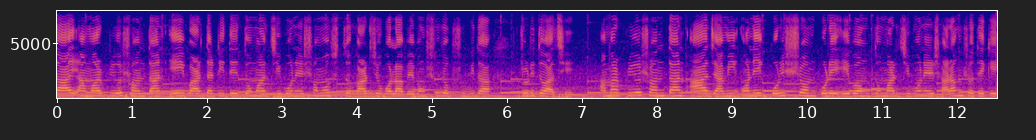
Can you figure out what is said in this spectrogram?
তাই আমার প্রিয় সন্তান, এই বার্তাটিতে তোমার জীবনের সমস্ত কার্যকলাপ এবং সুযোগ সুবিধা জড়িত আছে। আমার প্রিয় সন্তান, আজ আমি অনেক পরিশ্রম করে এবং তোমার জীবনের সারাংশ থেকে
